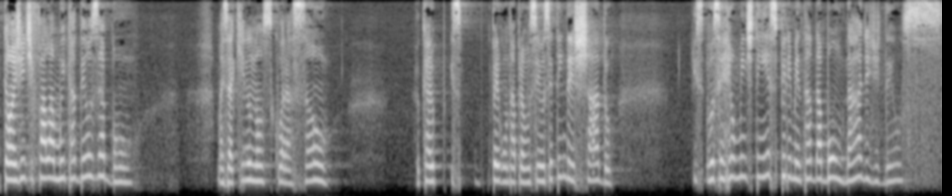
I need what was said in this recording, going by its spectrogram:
Então a gente fala muito, a Deus é bom. Mas aqui no nosso coração, eu quero perguntar para você: você tem deixado você realmente tem experimentado a bondade de Deus?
